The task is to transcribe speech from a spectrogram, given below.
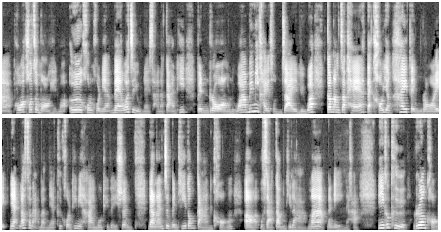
มาก เพราะว่าเขาจะมองเห็นว่าเออคนคนนี้แม้ว่าจะอยู่ในสถานการณ์ที่เป็นรองหรือว่าไม่มีใครสนใจหรือว่ากำลังจะแพ้แต่เขายังให้เต็มร้อยเนี่ยลักษณะแบบนี้คือคนที่มี high motivation ดังนั้นจึงเป็นที่ต้องการของอุตสาหกรรมกีฬามากนั่นเองนะคะ นี่ก็คือเรื่องของ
